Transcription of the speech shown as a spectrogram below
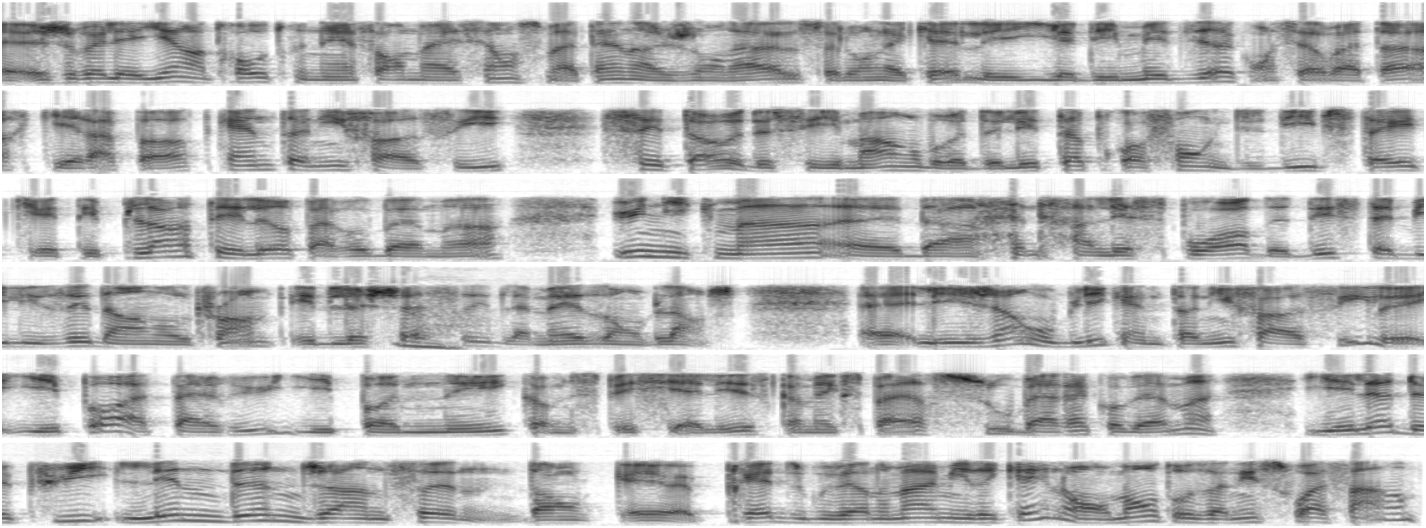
Euh, je relayais entre autres une information ce matin dans journal selon laquelle il y a des médias conservateurs qui rapportent qu'Anthony Fauci, c'est un de ces membres de l'État profond du Deep State qui a été planté là par Obama uniquement euh, dans, l'espoir de déstabiliser Donald Trump et de le chasser de la Maison Blanche. Euh, les gens oublient qu'Anthony Fauci, il n'est pas apparu, il n'est pas né comme spécialiste, comme expert sous Barack Obama. Il est là depuis Lyndon Johnson, donc euh, près du gouvernement américain. On remonte aux années 60,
